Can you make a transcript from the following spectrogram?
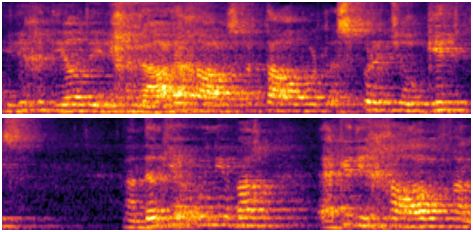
hierdie gedeelte hierdie genadegawes vertaal word as spiritual gifts. En dan dink jy o nee wag, ek het die gawe van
